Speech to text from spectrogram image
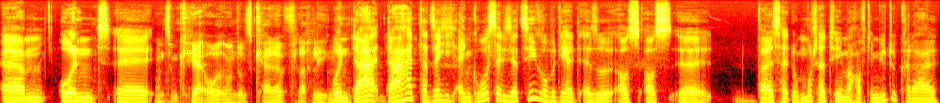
Ähm, und äh, Und, zum Ker und ums Kerle flachlegen. und da, da hat tatsächlich ein Großteil dieser Zielgruppe, die halt also aus, aus äh, weil es halt um Mutterthemen auch auf dem YouTube-Kanal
